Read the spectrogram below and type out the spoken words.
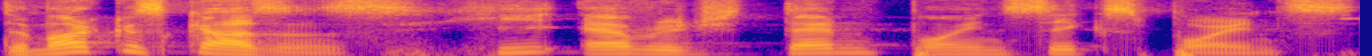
DeMarcus Cousins, he averaged 10.6 points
